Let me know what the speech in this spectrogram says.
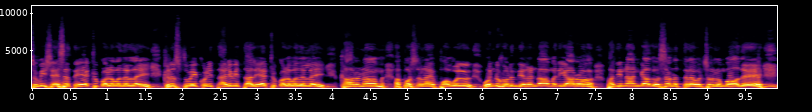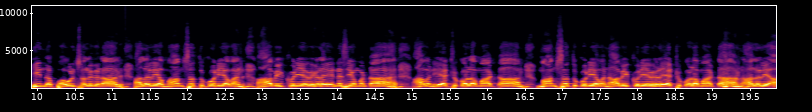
சுவிசேஷத்தை ஏற்றுக்கொள்வதில்லை. கிறிஸ்துவை குறித்து அறிவித்தால் ஏற்றுக்கொள்வதில்லை. காரணம் அப்போஸ்தலனாகிய பவுல் ஒன்று குருந்திய ரெண்டாம் அதிகாரம் பதினான்காவது வசனத்தில் அவர் சொல்லும்போது இந்த பவுல் சொல்லுகிறார் அலலியா மாம்சத்துக்குரியவன் ஆவிக்குரியவைகளை என்ன செய்ய மாட்டான்? அவன் ஏற்றுக்கொள்ள மாட்டான். மாம்சத்துக்குரியவன் ஆவிக்குரியவைகளை ஏற்றுக்கொள்ள மாட்டான். அலலியா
